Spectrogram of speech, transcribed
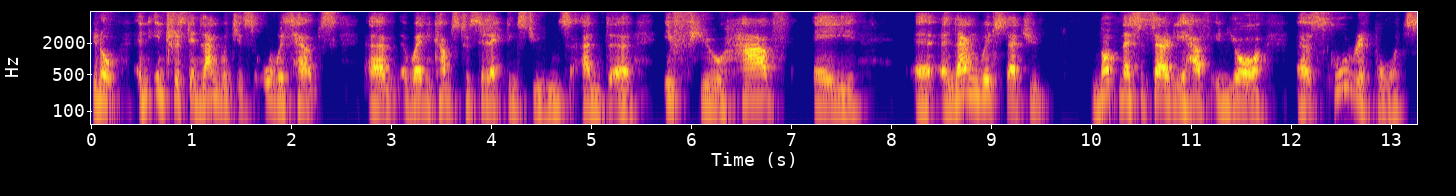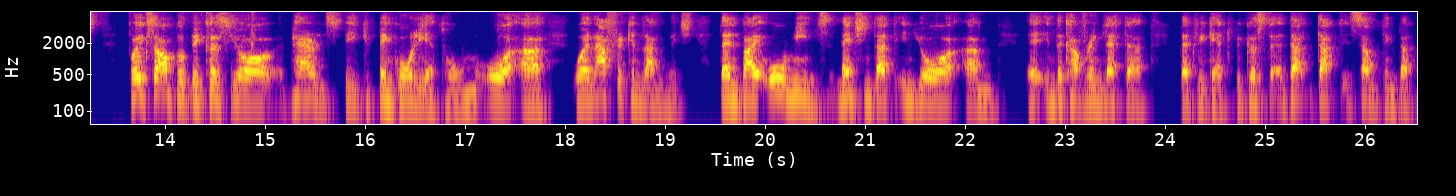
you know, an interest in languages always helps um, when it comes to selecting students. And uh, if you have a, a language that you not necessarily have in your uh, school reports, for example, because your parents speak Bengali at home or, uh, or an African language, then by all means mention that in your um, uh, in the covering letter that we get because th that that is something that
